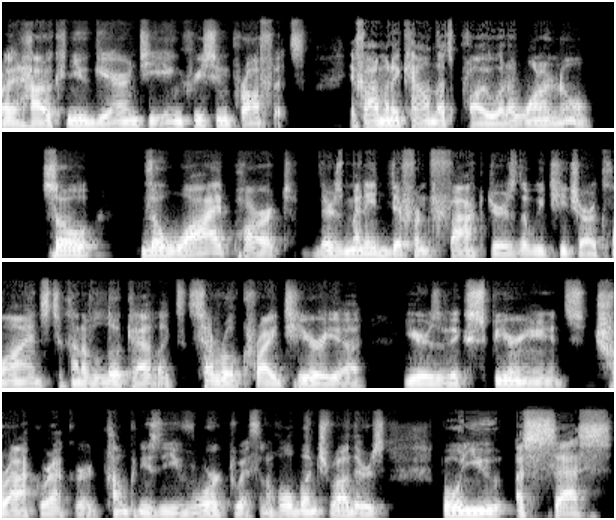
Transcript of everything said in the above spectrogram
Right? How can you guarantee increasing profits? If I'm an accountant, that's probably what I want to know. So the why part, there's many different factors that we teach our clients to kind of look at, like several criteria, years of experience, track record, companies that you've worked with, and a whole bunch of others. But when you assess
